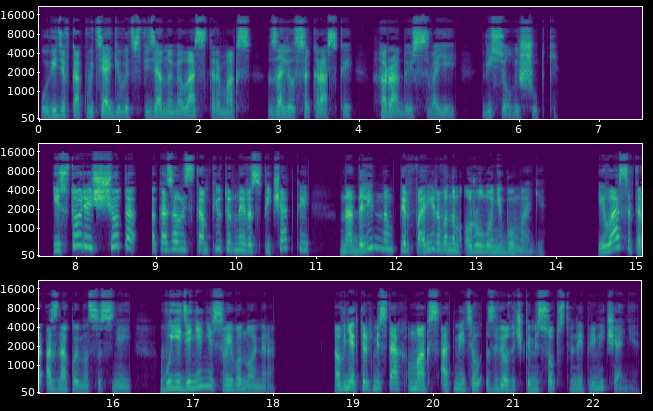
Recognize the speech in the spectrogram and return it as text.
Увидев, как вытягивается физиономия Ластера, Макс залился краской, радуясь своей веселой шутке. История счета оказалась компьютерной распечаткой на длинном перфорированном рулоне бумаги. И Лассетер ознакомился с ней в уединении своего номера. В некоторых местах Макс отметил звездочками собственные примечания.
